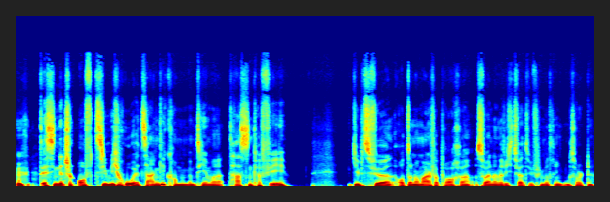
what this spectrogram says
es sind jetzt schon oft ziemlich hohe Zahlen gekommen beim Thema Tassen Kaffee. Gibt es für einen Otto-Normalverbraucher so einen Richtwert, wie viel man trinken sollte?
